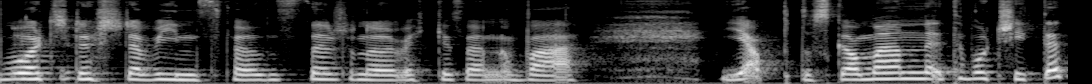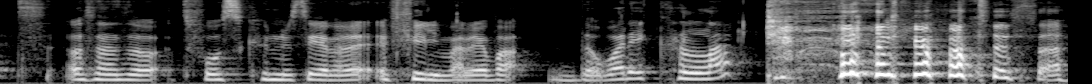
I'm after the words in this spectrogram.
vårt största vinstfönster för några veckor sedan och bara Japp, då ska man ta bort kittet och sen så två sekunder senare filmade jag bara då var det klart. det var typ så här,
